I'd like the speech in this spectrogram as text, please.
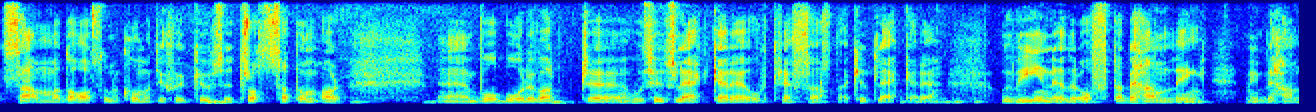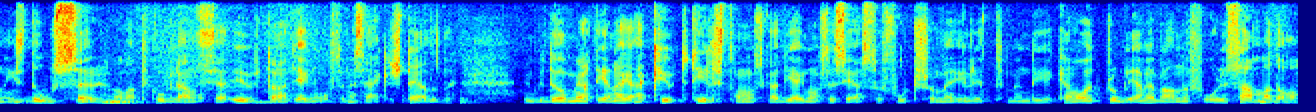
samma dag som de kommer till sjukhuset trots att de har eh, både varit eh, hos husläkare och träffat akutläkare. Och vi inleder ofta behandling med behandlingsdoser av antikoagulantia utan att diagnosen är säkerställd. Vi bedömer att det är en akut tillstånd och ska diagnostiseras så fort som möjligt. Men det kan vara ett problem ibland att få det samma dag.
